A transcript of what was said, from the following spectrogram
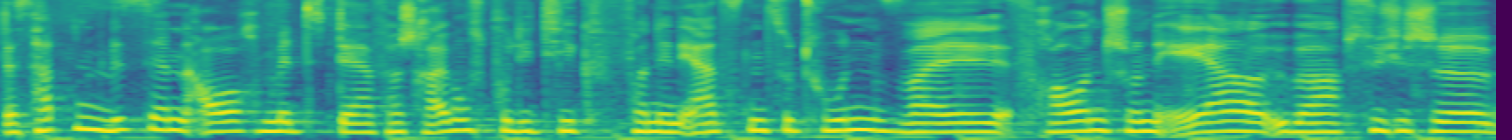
Das hat ein bisschen auch mit der Verschreibungspolitik von den Ärzten zu tun, weil Frauen schon eher über psychische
